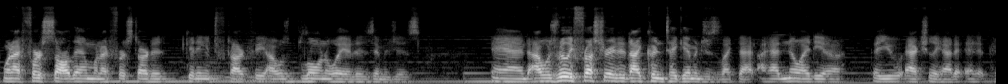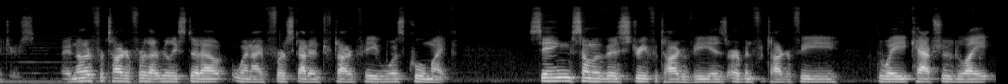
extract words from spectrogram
when I first saw them, when I first started getting into photography, I was blown away at his images. And I was really frustrated I couldn't take images like that. I had no idea that you actually had to edit pictures. Another photographer that really stood out when I first got into photography was Cool Mike. Seeing some of his street photography, his urban photography, the way he captured light,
